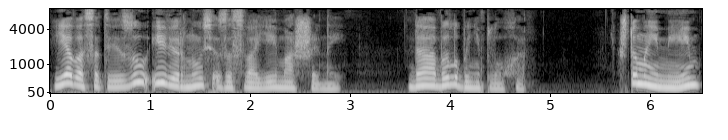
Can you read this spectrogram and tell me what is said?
я вас отвезу и вернусь за своей машиной. Да, было бы неплохо». «Что мы имеем?»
